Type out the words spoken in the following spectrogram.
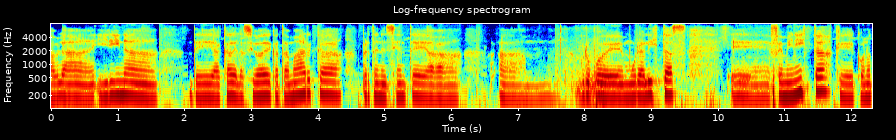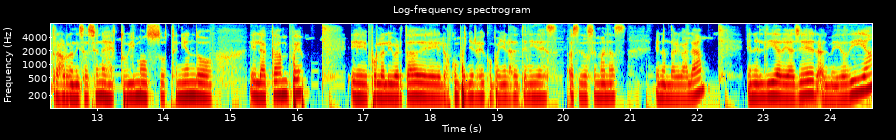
Habla Irina de acá de la ciudad de Catamarca, perteneciente a, un mm, grupo de muralistas eh, feministas que con otras organizaciones estuvimos sosteniendo el acampe eh, por la libertad de los compañeros y compañeras detenidas hace dos semanas en Andalgalá. En el día de ayer, al mediodía,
